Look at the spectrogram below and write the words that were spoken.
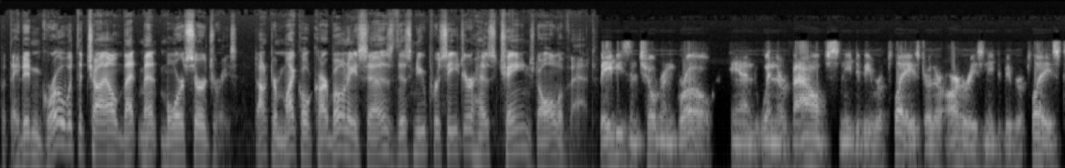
but they didn't grow with the child. That meant more surgeries. Dr. Michael Carboni says this new procedure has changed all of that. Babies and children grow, and when their valves need to be replaced or their arteries need to be replaced,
